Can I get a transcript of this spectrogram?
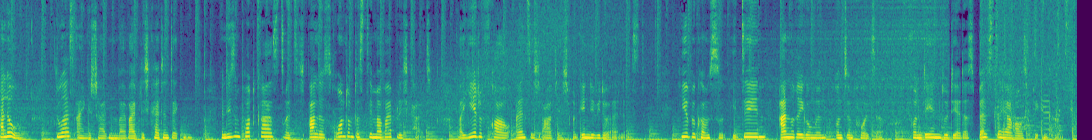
Hallo, du hast eingeschaltet bei Weiblichkeit entdecken. In diesem Podcast dreht sich alles rund um das Thema Weiblichkeit, weil jede Frau einzigartig und individuell ist. Hier bekommst du Ideen, Anregungen und Impulse, von denen du dir das Beste herauspicken kannst.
